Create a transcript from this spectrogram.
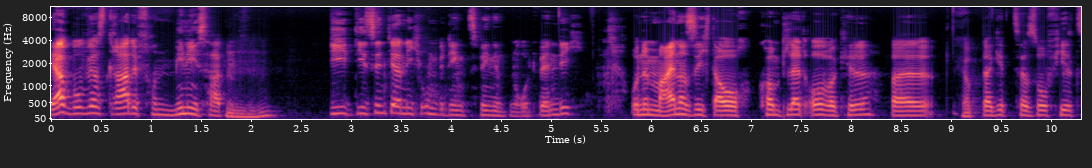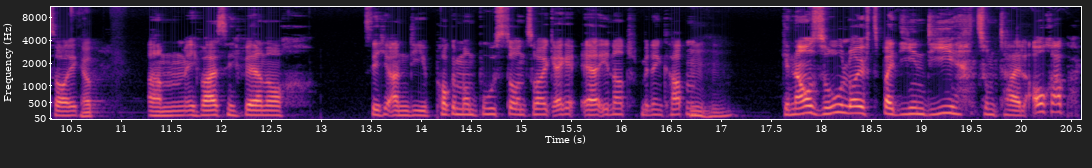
ja, wo wir es gerade von Minis hatten. Mhm. Die, die sind ja nicht unbedingt zwingend notwendig. Und in meiner Sicht auch komplett Overkill, weil ja. da gibt es ja so viel Zeug. Ja. Ähm, ich weiß nicht, wer noch sich an die Pokémon Booster und Zeug er erinnert mit den Karten. Mhm. Genau so läuft es bei D&D zum Teil auch ab.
